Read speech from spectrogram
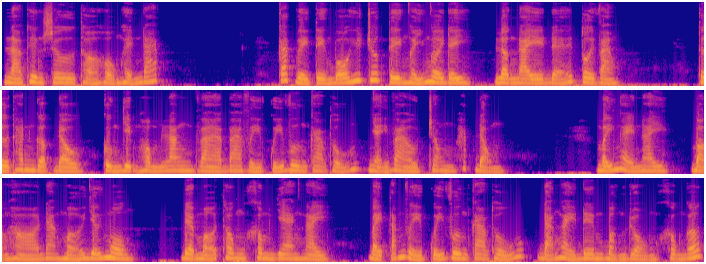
Lão thiên sư thở hổn hển đáp. Các vị tiền bối trước tiên nghỉ ngơi đi, lần này để tôi vào. Từ thanh gật đầu cùng diệp Hồng Lăng và ba vị quỷ vương cao thủ nhảy vào trong hắc động. Mấy ngày nay, bọn họ đang mở giới môn. Để mở thông không gian này bảy tám vị quỷ vương cao thủ đã ngày đêm bận rộn không ngớt.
